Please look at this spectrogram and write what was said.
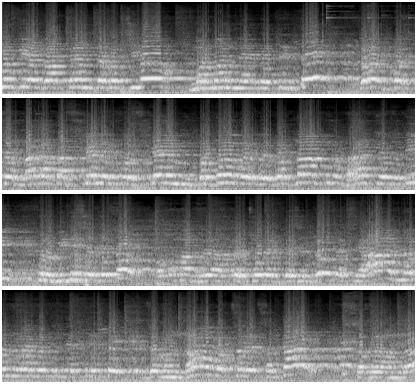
ইউপিএ গভর্নমেন্ট যখন ছিল মনমোহনের নেতৃত্বে দশ বছর লাগাতার স্ক্যামের উপর স্ক্যাম বদনাম বদনাম কোন ভারতীয় যদি কোন বিদেশে যেত, অপমান হয়ে আসতো চোরের দেশের লোক। আছে আর নরেন্দ্র মোদীর নেতৃত্বে যখন ন বছরের সরকার, তখন আমরা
